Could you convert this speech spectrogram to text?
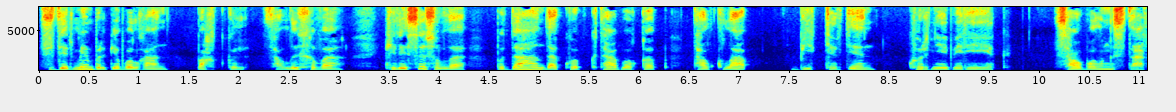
Сіздермен бірге болған бақытгүл салыхова келесі жылы бұдан да көп кітап оқып талқылап биіктерден көріне берейік. Сау болыңыздар.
